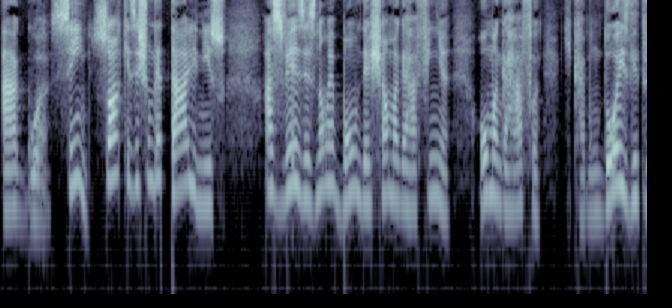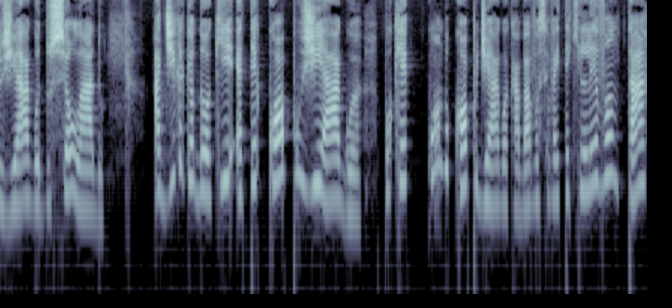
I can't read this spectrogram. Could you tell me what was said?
água. Sim, só que existe um detalhe nisso. Às vezes não é bom deixar uma garrafinha ou uma garrafa que caibam dois litros de água do seu lado. A dica que eu dou aqui é ter copos de água, porque quando o copo de água acabar, você vai ter que levantar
